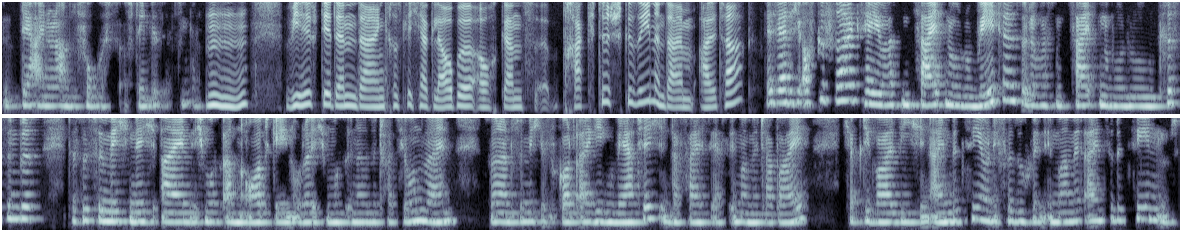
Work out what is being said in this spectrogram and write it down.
der ein oder andere Fokus, auf den wir setzen können. Mhm. Wie hilft dir denn dein christlicher Glaube auch ganz äh, praktisch gesehen in deinem Alltag? Es werde ich oft gefragt, hey, was sind Zeiten, wo du betest oder was sind Zeiten, wo du Christin bist? Das ist für mich nicht ein, ich muss an einen Ort gehen oder ich muss in einer Situation sein, sondern für mich ist Gott allgegenwärtig und das heißt, er ist immer mit dabei. Ich habe die Wahl, wie ich ihn einbeziehe und ich versuche ihn immer mit einzubeziehen. Und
